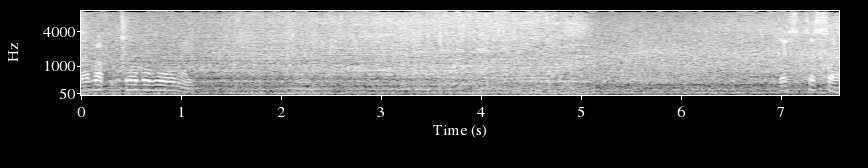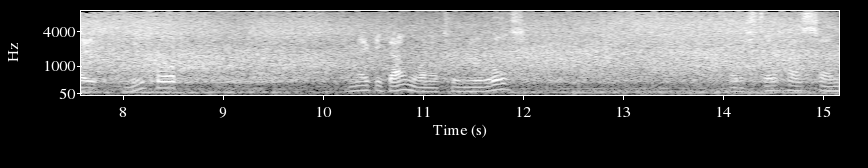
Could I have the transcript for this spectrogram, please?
Rev up global warming. Just to say, Newport may be down one or two murals, but it still has some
